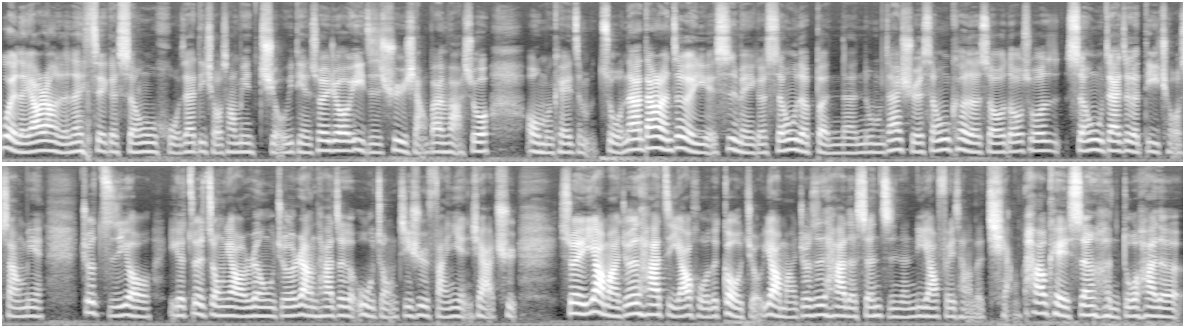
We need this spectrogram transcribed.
为了要让人类这个生物活在地球上面久一点，所以就一直去想办法说，哦，我们可以怎么做？那当然，这个也是每个生物的本能。我们在学生物课的时候都说，生物在这个地球上面就只有一个最重要的任务，就是让它这个物种继续繁衍下去。所以，要么就是它自己要活得够久，要么就是它的生殖能力要非常的强，它可以生很多它的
